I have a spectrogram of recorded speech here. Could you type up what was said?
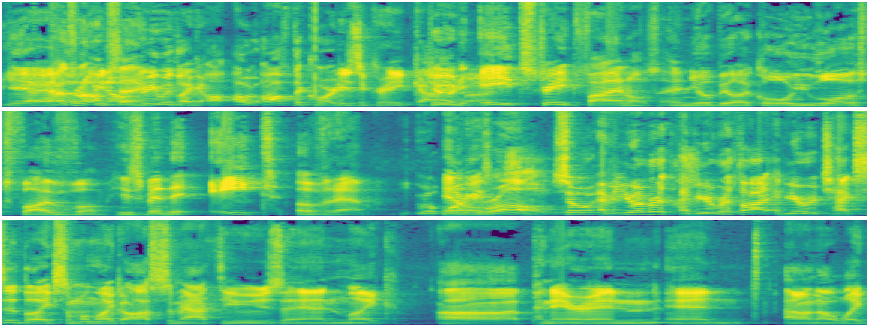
Yeah, That's I what I'm mean, I'll saying. agree with like o- o- off the court, he's a great guy. Dude, eight straight finals, and you'll be like, "Oh, he lost five of them." He's been to eight of them Well, in okay, a row. So have you ever have you ever thought have you ever texted like someone like Auston Matthews and like uh, Panarin and I don't know like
